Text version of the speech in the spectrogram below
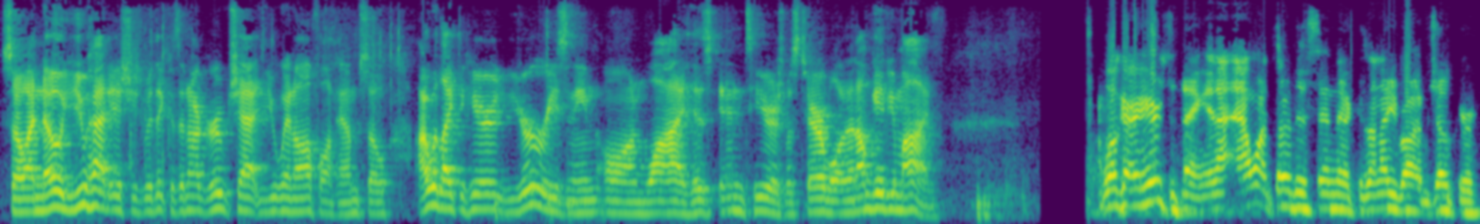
So I know you had issues with it because in our group chat you went off on him. So I would like to hear your reasoning on why his in tears was terrible, and then I'll give you mine. Well, Gary, here's the thing, and I, I want to throw this in there because I know you brought up Joker,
